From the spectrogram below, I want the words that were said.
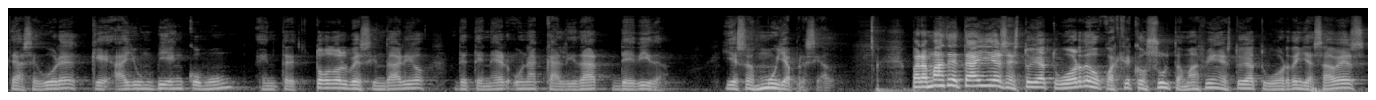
te asegure que hay un bien común entre todo el vecindario de tener una calidad de vida. Y eso es muy apreciado. Para más detalles estoy a tu orden o cualquier consulta, más bien estoy a tu orden. Ya sabes,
